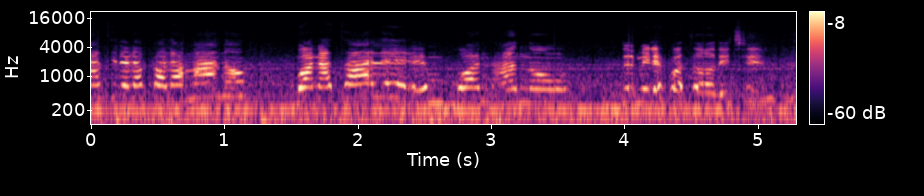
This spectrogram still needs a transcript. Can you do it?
appassionati della pallamano, buon Natale e un buon anno 2014.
